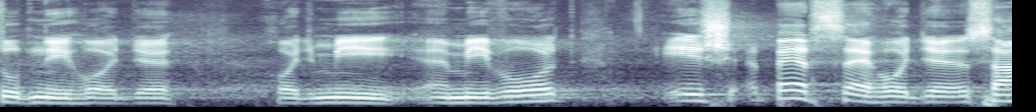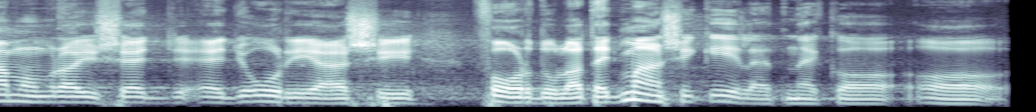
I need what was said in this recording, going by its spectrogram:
tudni, hogy, hogy mi, mi volt. És persze, hogy számomra is egy, egy óriási fordulat, egy másik életnek a, a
